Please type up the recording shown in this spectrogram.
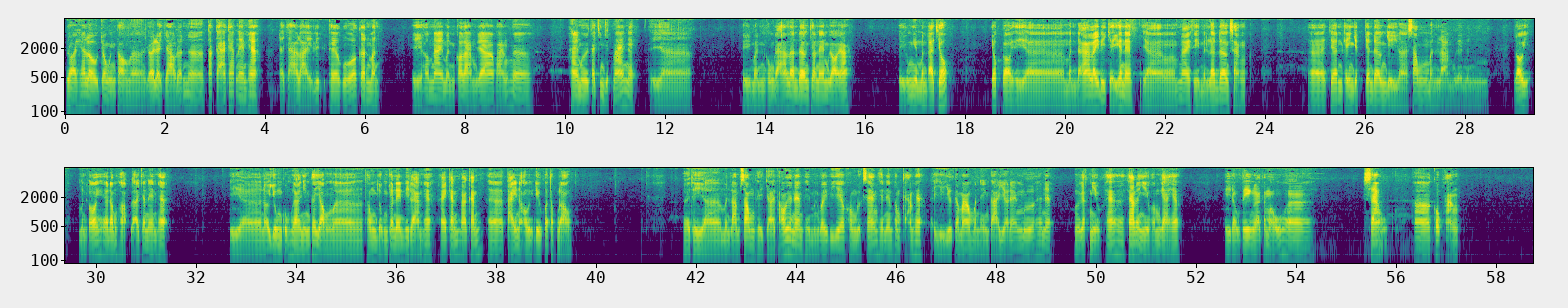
Rồi hello cho Nguyễn Toàn à, gửi lời chào đến à, tất cả các anh em ha. Đã trở lại clip tiếp theo của kênh mình. Thì hôm nay mình có làm ra khoảng à, 20 cái chiến dịch máy nè. Thì à, thì mình cũng đã lên đơn cho anh em rồi á. Thì cũng như mình đã chốt chốt rồi thì à, mình đã lấy địa chỉ anh em. Và hôm nay thì mình lên đơn sẵn. À, trên cái dịch trên đơn gì là xong mình làm rồi mình gói mình gói ờ, đóng hộp gửi cho anh em ha. Thì à, nội dung cũng là những cái dòng à, thông dụng cho anh em đi làm ha. Hai cánh ba cánh à, tải nổi đều có tốc độ. Rồi thì à, mình làm xong thì trời tối anh em thì mình quay video không được sáng thì anh em thông cảm ha. Tại vì dưới Cà Mau mình hiện tại giờ đang mưa ha nè mưa rất nhiều khá khá là nhiều hổng gài ha. Thì đầu tiên là cái mẫu à, 6 à, cốt thẳng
